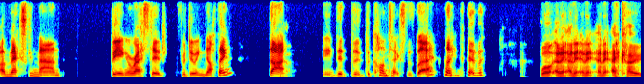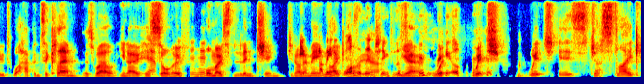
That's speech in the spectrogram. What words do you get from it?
a Mexican man being arrested for doing nothing, that the, the the context is there. like the- Well, and it, and it, and it, and it echoed what happened to Clem as well. You know, his Yeah. sort of Mhm, mhm. almost lynching. Do you know what I mean? I mean, like, it was Oh, a yeah. lynching for the yeah, whi- real. which which is just like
